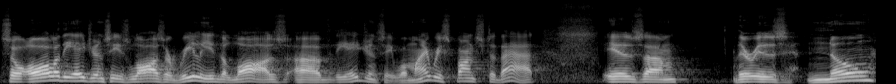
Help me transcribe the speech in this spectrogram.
So all of the agency's laws are really the laws of the agency. Well, my response to that is um, there is no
